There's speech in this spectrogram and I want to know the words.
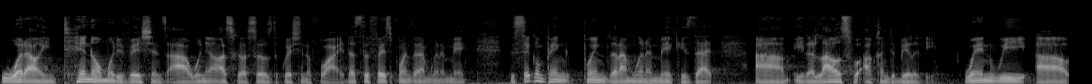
what our internal motivations are when we ask ourselves the question of why. That's the first point that I'm going to make. The second point that I'm going to make is that um, it allows for accountability when we are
